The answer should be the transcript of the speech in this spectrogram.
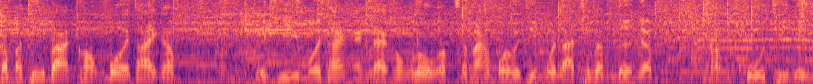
กลับมาที่บ้านของมวยไทยครับเวทีมวยไทยแห่งแรกของโลกครับสนามมวยเวทีมวยราชดำเนินครับกับคู่ที่หนึ่ง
